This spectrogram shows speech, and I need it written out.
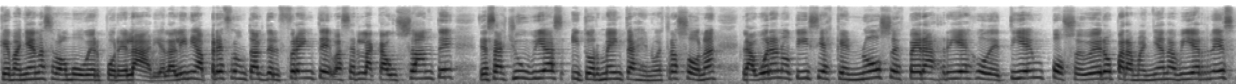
que mañana se va a mover por el área. La línea prefrontal del frente va a ser la causante de esas lluvias y tormentas en nuestra zona. La buena noticia es que no se espera riesgo de tiempo severo para mañana viernes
